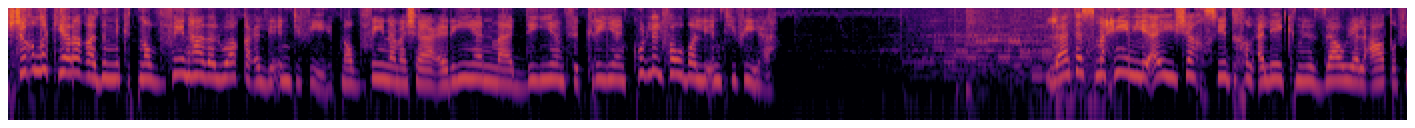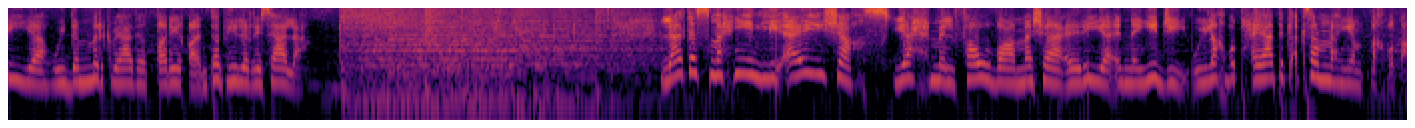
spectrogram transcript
شغلك يا رغد إنك تنظفين هذا الواقع اللي أنت فيه. تنظفينه مشاعريا ماديا فكريا كل الفوضى اللي أنت فيها. لا تسمحين لأي شخص يدخل عليك من الزاوية العاطفية ويدمرك بهذه الطريقة. انتبهي للرسالة. لا تسمحين لأي شخص يحمل فوضى مشاعرية إنه يجي ويلخبط حياتك أكثر مما هي متلخبطة.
